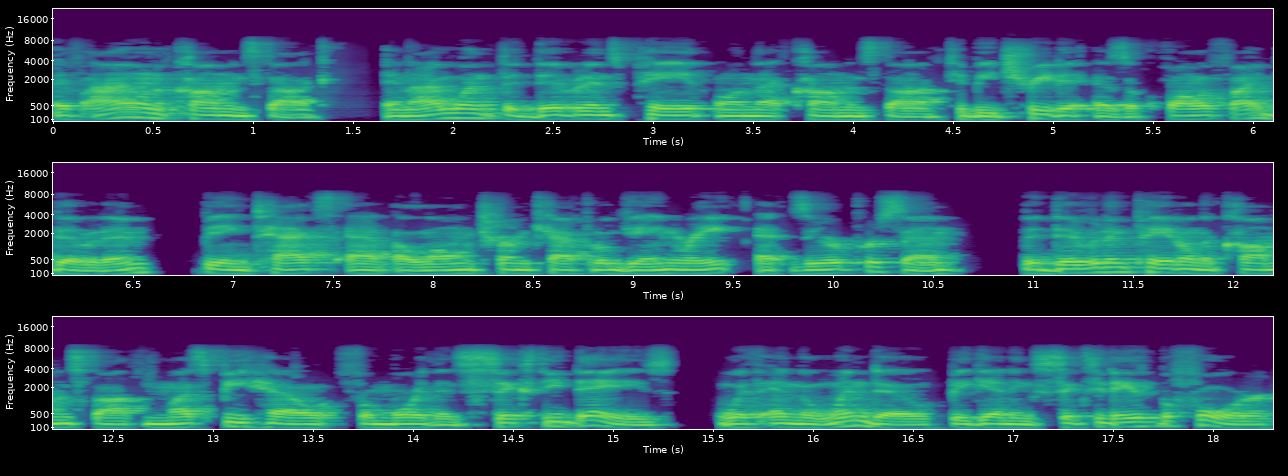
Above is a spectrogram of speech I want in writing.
If I own a common stock and I want the dividends paid on that common stock to be treated as a qualified dividend, being taxed at a long term capital gain rate at 0%. The dividend paid on the common stock must be held for more than 60 days within the window beginning 60 days before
